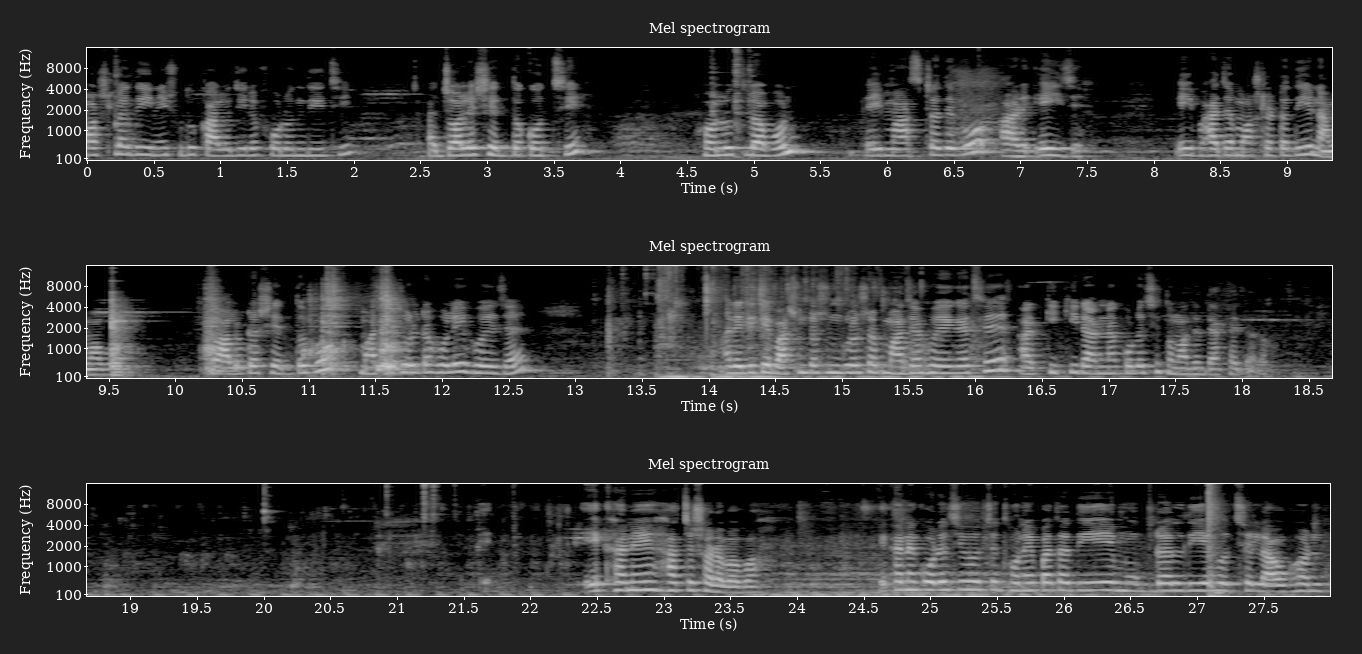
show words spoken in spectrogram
মশলা দিইনি, শুধু কালো জিরে ফোড়ন দিয়েছি আর জলে সেদ্ধ করছি। হলুদ লবণ, এই মাছটা দেবো আর এই যে, এই ভাজা মশলাটা দিয়ে নামাবো। তো আলুটা সেদ্ধ হোক, মাছের ঝোলটা হলেই হয়ে যায়। আর এদিকে বাসন টাসনগুলো সব মাজা হয়ে গেছে। আর কি কি রান্না করেছি তোমাদের দেখায় দাঁড়াও। এখানে হাচ্ছে সরা বাবা। এখানে করেছি হচ্ছে ধনে পাতা দিয়ে, মুগ ডাল দিয়ে হচ্ছে লাউ ঘন্ট।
